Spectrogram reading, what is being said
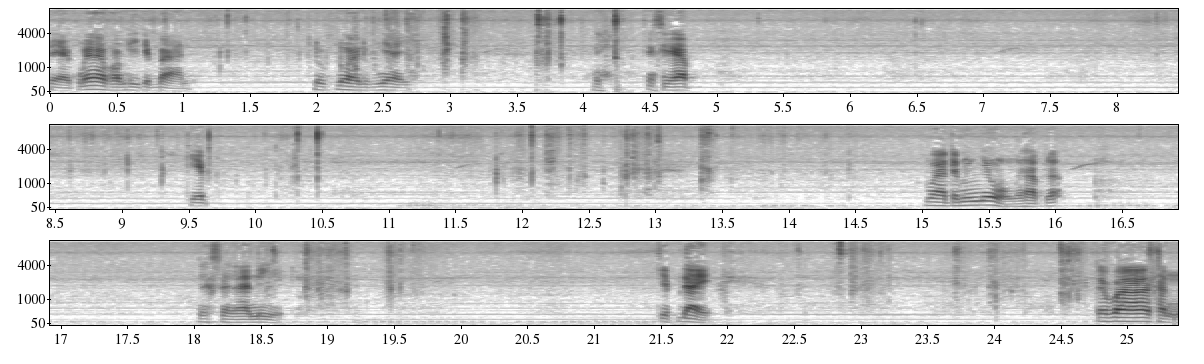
แตกมากความที่จะบาน ลูกน้อยลูกใหญ่ นี่จังสิครับ เก็บว่าแต่มันโยงนะครับแล้ว ลักษณะนี้ เก็บได้ แต่ว่าขัน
